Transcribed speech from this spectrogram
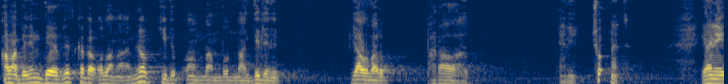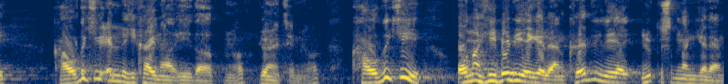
Ama benim devlet kadar olanağım yok gidip ondan bundan dilenip yalvarıp para alalım. Yani çok net. Yani kaldı ki eldeki kaynağı iyi dağıtmıyor, yönetemiyor. Kaldı ki ona hibe diye gelen, kredi diye yurt dışından gelen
